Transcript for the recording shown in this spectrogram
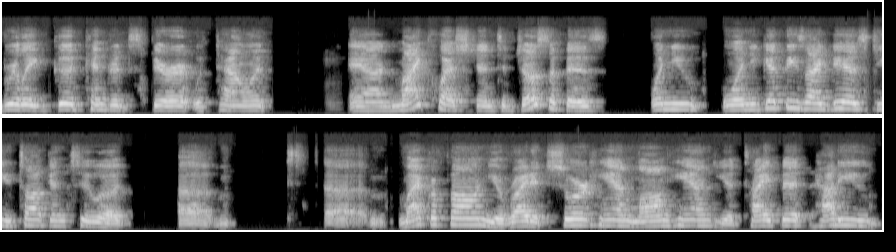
really good kindred spirit with talent and my question to Joseph is when you when you get these ideas, do you talk into a, a, a microphone? You write it shorthand, longhand? You type it? How do you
